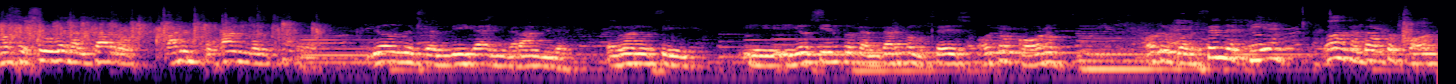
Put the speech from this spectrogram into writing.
No se suben al carro, van empujando el carro. Dios les bendiga en grande. Hermanos, y, y, y yo siento cantar con ustedes otro coro. Otro coro. Estén de pie. Vamos a cantar otro coro.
